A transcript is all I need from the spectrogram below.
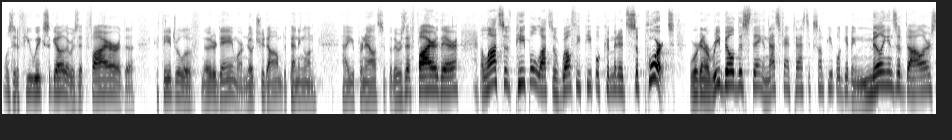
was it a few weeks ago? There was that fire at the Cathedral of Notre Dame or Notre Dame, depending on how you pronounce it. But there was that fire there. And lots of people, lots of wealthy people committed support. We're going to rebuild this thing, and that's fantastic. Some people giving millions of dollars.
